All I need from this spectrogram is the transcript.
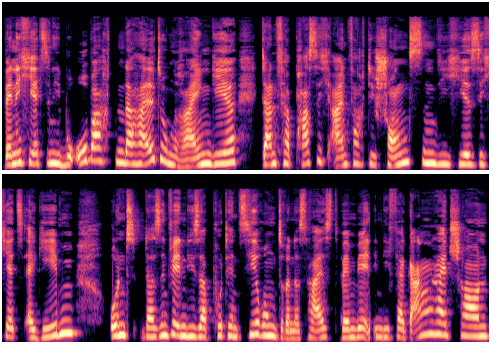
wenn ich jetzt in die beobachtende Haltung reingehe, dann verpasse ich einfach die Chancen, die hier sich jetzt ergeben. Und da sind wir in dieser Potenzierung drin. Das heißt, wenn wir in die Vergangenheit schauen,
